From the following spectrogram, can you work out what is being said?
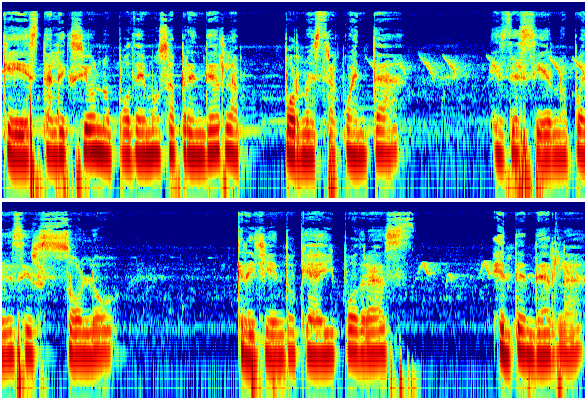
que esta lección no podemos aprenderla por nuestra cuenta es decir, no puedes ir solo creyendo que ahí podrás entenderla,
